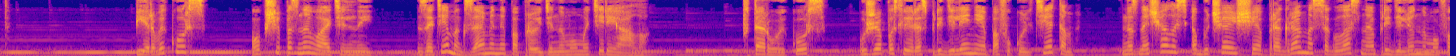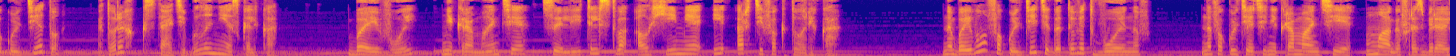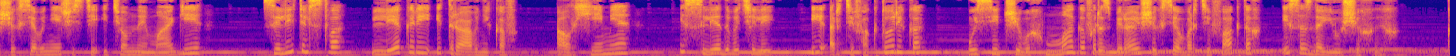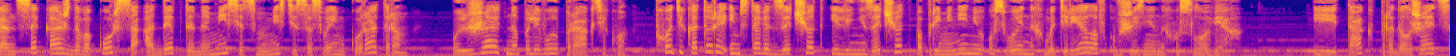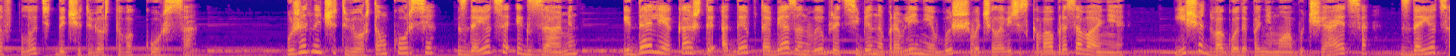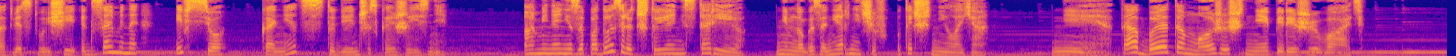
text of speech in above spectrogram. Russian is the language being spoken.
Первый курс – общепознавательный, затем экзамены по пройденному материалу. Второй курс – уже после распределения по факультетам – назначалась обучающая программа согласно определенному факультету, которых, кстати, было несколько. Боевой, некромантия, целительство, алхимия и артефакторика. На боевом факультете готовят воинов, на факультете некромантии – магов, разбирающихся в нечисти и темной магии, целительство – лекарей и травников, алхимия – исследователей и артефакторика – усидчивых магов, разбирающихся в артефактах и создающих их. В конце каждого курса адепты на месяц вместе со своим куратором уезжают на полевую практику, в ходе которой им ставят зачет или незачет по применению усвоенных материалов в жизненных условиях. И так продолжается вплоть до четвертого курса. Уже на четвертом курсе сдается экзамен и далее каждый адепт обязан выбрать себе направление высшего человеческого образования. Еще два года по нему обучается, сдает соответствующие экзамены, и все, конец студенческой жизни. «А меня не заподозрят, что я не старею?» Немного занервничав, уточнила я. «Нет, об этом можешь не переживать»,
